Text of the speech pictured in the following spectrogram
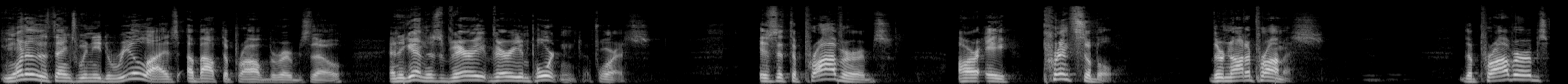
One of the things we need to realize about the Proverbs, though, and again, this is very, very important for us, is that the Proverbs are a principle, they're not a promise. The Proverbs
